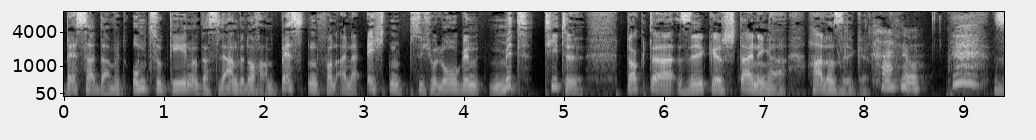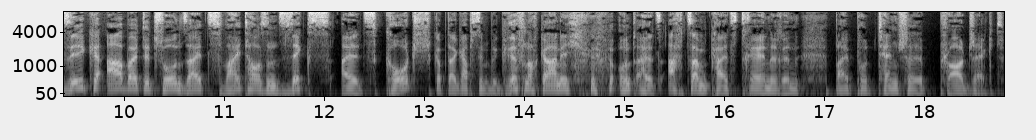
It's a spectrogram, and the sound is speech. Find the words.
besser damit umzugehen und das lernen wir doch am besten von einer echten Psychologin mit Titel, Dr. Silke Steininger. Hallo Silke. Hallo. Silke arbeitet schon seit 2006 als Coach, ich glaube, da gab es den Begriff noch gar nicht, und als Achtsamkeitstrainerin bei Potential Project.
